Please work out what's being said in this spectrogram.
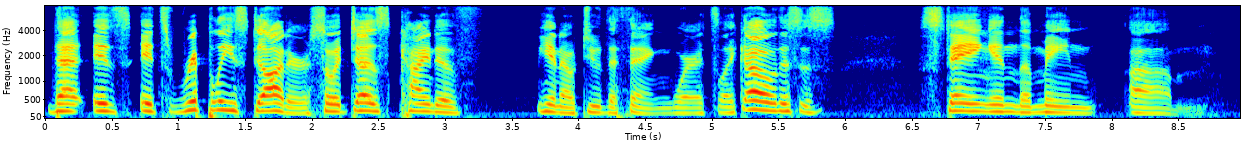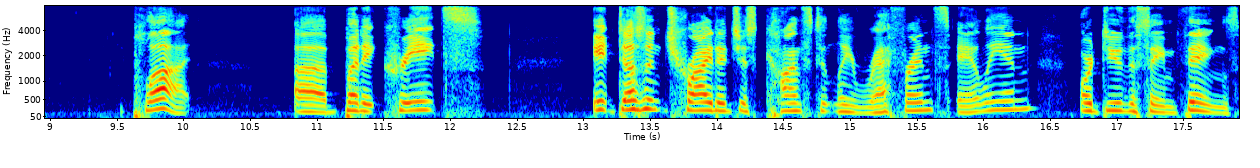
That is, it's Ripley's daughter, so it does kind of, you know, do the thing where it's like, oh, this is staying in the main um, plot, uh, but it creates. It doesn't try to just constantly reference Alien or do the same things.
